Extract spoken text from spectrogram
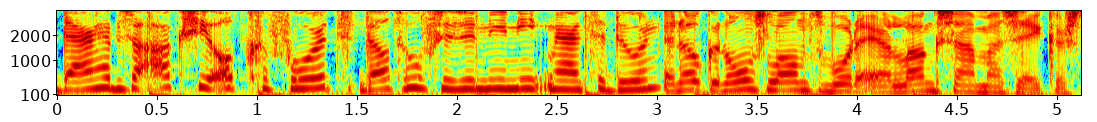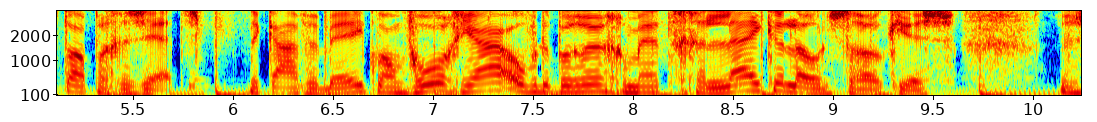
daar hebben ze actie op gevoerd. Dat hoeven ze nu niet meer te doen. En ook in ons land worden er langzaam maar zeker stappen gezet. De KVB kwam vorig jaar over de brug met gelijke loonstrookjes. Een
